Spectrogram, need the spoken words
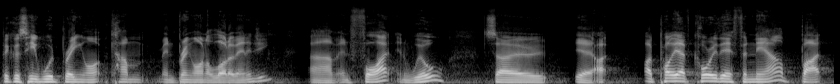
because he would bring on come and bring on a lot of energy, um, and fight and will. So yeah, I, I'd probably have Corey there for now, but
